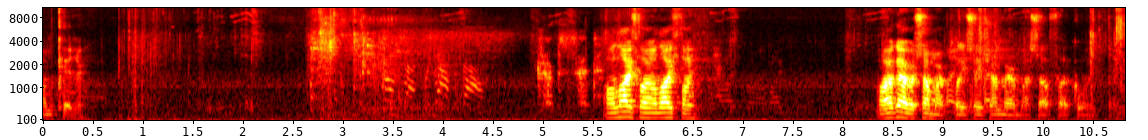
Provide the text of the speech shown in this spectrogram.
I'm kidding. On lifeline, on lifeline. Oh, I gotta restart my PlayStation. I'm marrying myself. Fuck going. Dang it.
